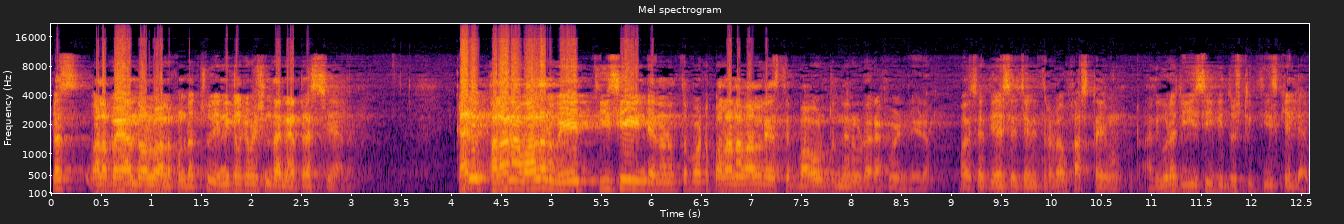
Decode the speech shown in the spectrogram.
ప్లస్ వాళ్ళ భయాందోళన వాళ్ళకు ఉండొచ్చు ఎన్నికల కమిషన్ దాన్ని అడ్రస్ చేయాలి. కానీ ఫలానా వాళ్ళను వే తీసేయండి అనడంతో పాటు ఫలానా వాళ్ళని వేస్తే బాగుంటుంది అని కూడా రికమెండ్ చేయడం. బహుశా దేశ చరిత్రలో ఫస్ట్ టైం అనుకుంటా. అది కూడా ఈసీకి దృష్టికి తీసుకెళ్ళాం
